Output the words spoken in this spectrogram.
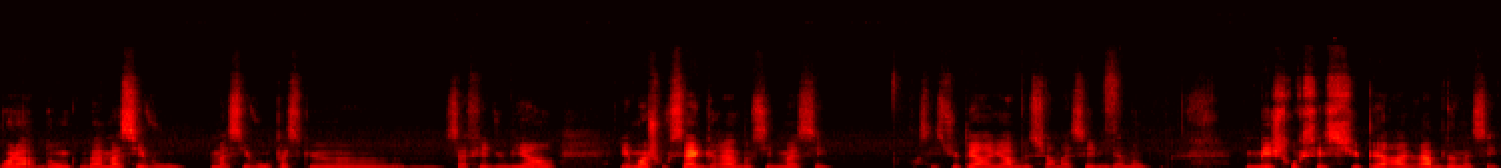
Voilà, donc bah, massez-vous, massez-vous parce que euh, ça fait du bien. Et moi, je trouve que c'est agréable aussi de masser. C'est super agréable de se faire masser, évidemment, mais je trouve que c'est super agréable de masser.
